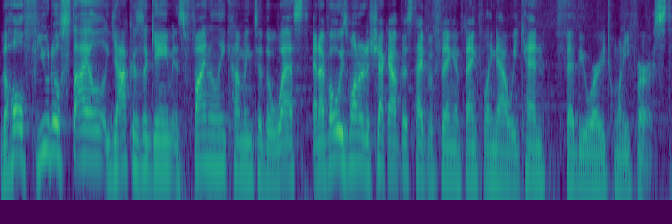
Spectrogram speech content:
The whole feudal style Yakuza game is finally coming to the West, and I've always wanted to check out this type of thing, and thankfully now we can, February 21st.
